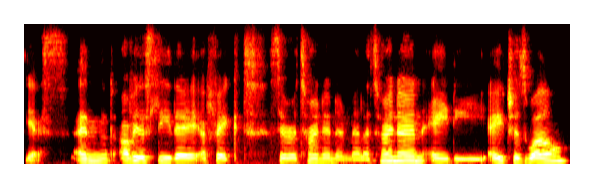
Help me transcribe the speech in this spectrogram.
yes. And obviously, they affect serotonin and melatonin, ADH as well.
